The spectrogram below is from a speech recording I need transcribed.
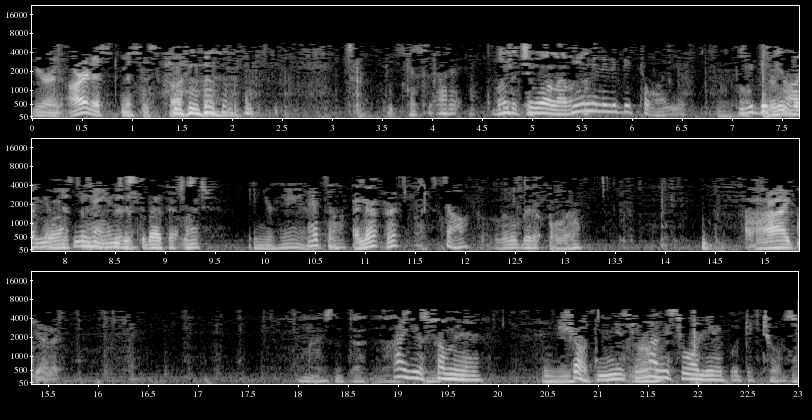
You're an artist, Mrs. Costa. Because, uh, Well, that you all have. give a little bit oil. A little bit Little oil bit, well, in the hand. Just about that much. In your hand. That's all. Enough, huh? That's all. A little bit of oil. I get it. Oh, isn't that nice? I use some uh, Mhm. shortening. You see, Uh-huh. this oil I put it too, see?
